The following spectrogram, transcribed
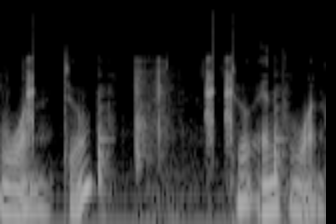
1 2 2 and 1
